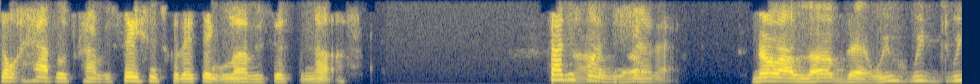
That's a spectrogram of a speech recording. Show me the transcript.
don't have those conversations because they think love is just enough. So I just No, wanted I to love- share that. No, I love that. We we we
